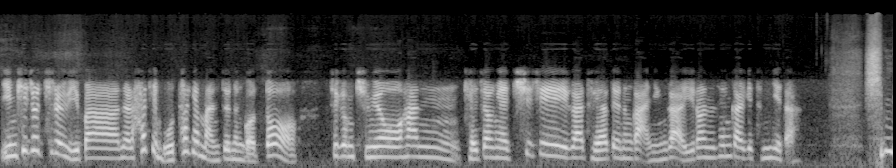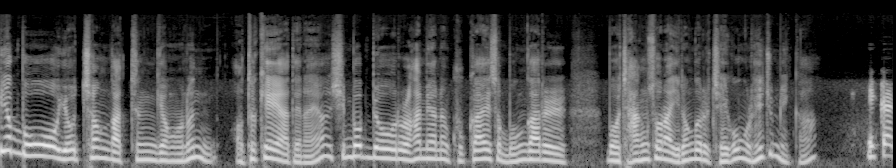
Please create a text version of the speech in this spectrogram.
임시 조치를 위반을 하지 못하게 만드는 것도 지금 중요한 개정의 취지가 돼야 되는 거 아닌가 이런 생각이 듭니다. 신변보호 요청 같은 경우는 어떻게 해야 되나요? 신변보호를 하면은 국가에서 뭔가를 뭐 장소나 이런 거를 제공을 해줍니까? 그러니까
